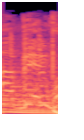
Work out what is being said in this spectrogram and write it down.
I've been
